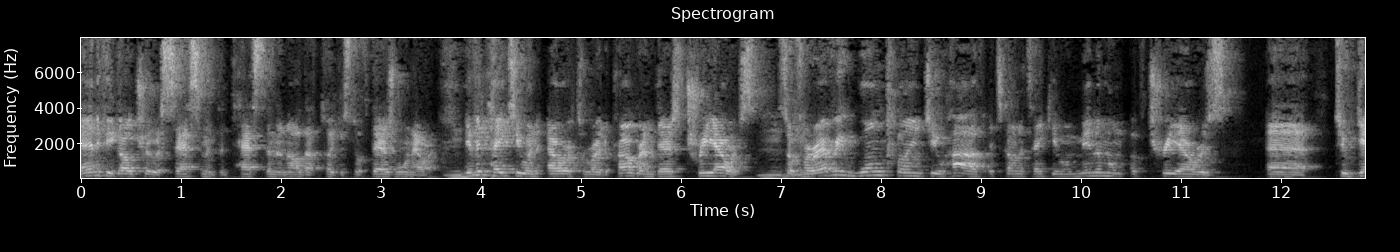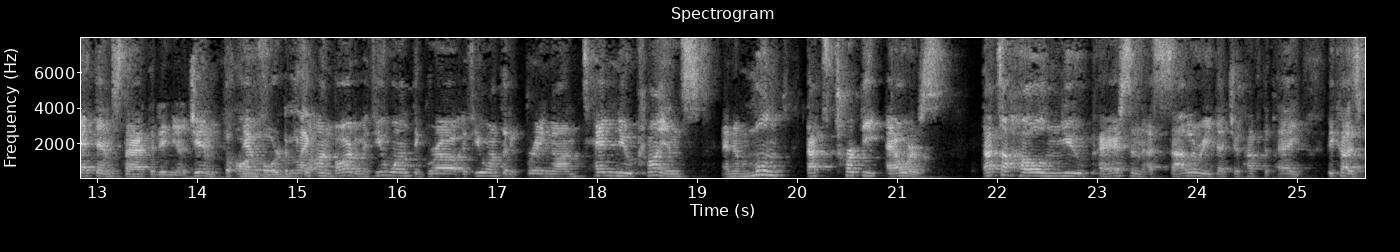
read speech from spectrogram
Then, if you go through assessment and testing and all that type of stuff, there's one hour. Mm-hmm. If it takes you an hour to write a program, there's three hours. So Mm-hmm. for every one client you have, it's going to take you a minimum of three hours uh, to get them started in your gym. To onboard them, like- to onboard them. If you want to grow, if you wanted to bring on ten new clients in a month, that's thirty hours. That's a whole new person, a salary that you'd have to pay because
